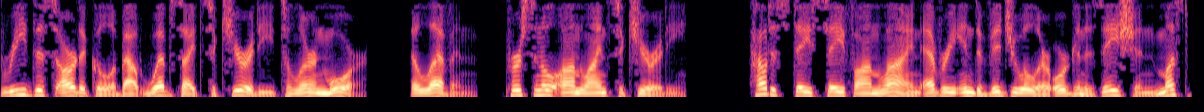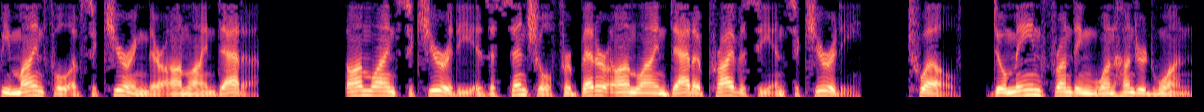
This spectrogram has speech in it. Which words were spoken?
Read this article about website security to learn more. 11. Personal online security. How to stay safe online. Every individual or organization must be mindful of securing their online data. Online security is essential for better online data privacy and security. 12. Domain fronting 101.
